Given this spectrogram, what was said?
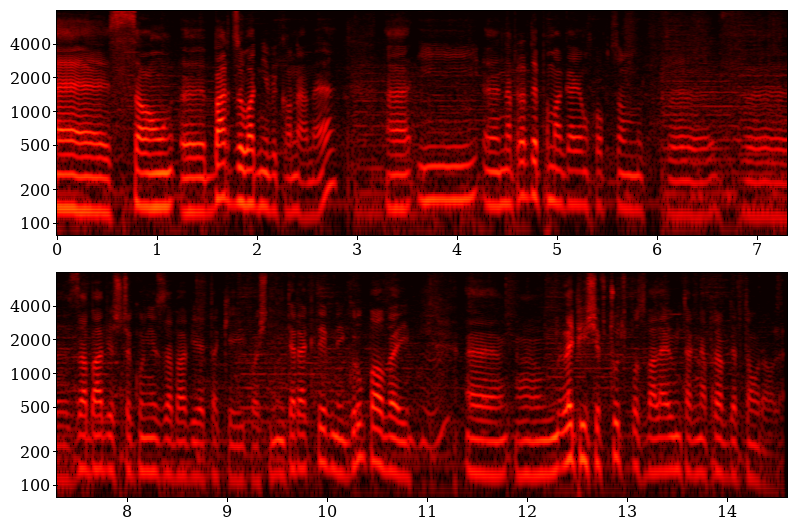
e, są e, bardzo ładnie wykonane e, i naprawdę pomagają chłopcom w, w zabawie, szczególnie w zabawie takiej właśnie interaktywnej, grupowej. Lepiej się wczuć pozwalają im tak naprawdę w tą rolę.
